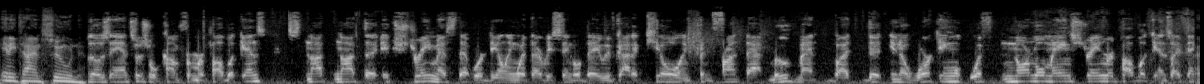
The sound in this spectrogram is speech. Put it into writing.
anytime soon. those answers will come from Republicans. It's not not the extremists that we're dealing with every single day. We've got to kill and confront that movement, but the, you know, working with normal mainstream Republicans, I think.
